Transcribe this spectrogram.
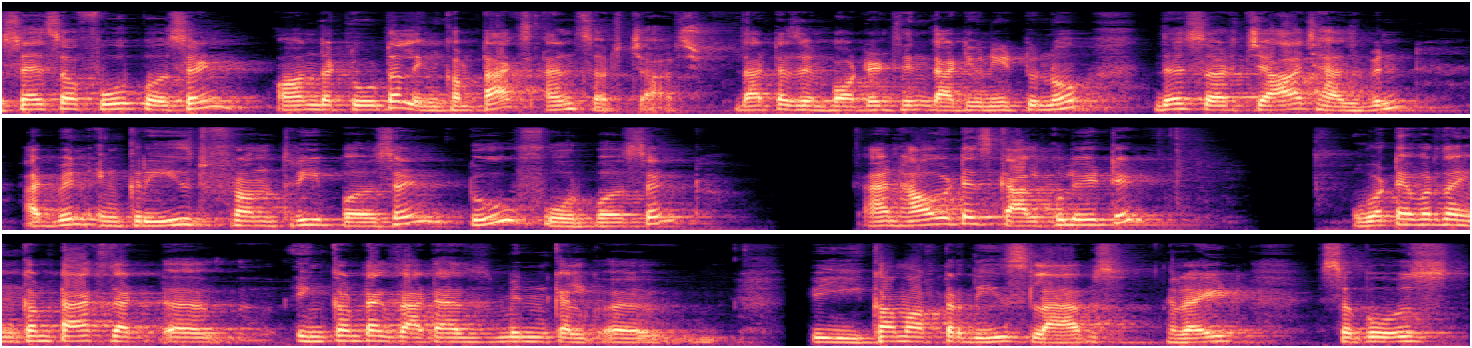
Cess of 4% on the total income tax and surcharge. That is important thing that you need to know. The surcharge has been had been increased from 3% to 4% and how it is calculated whatever the income tax that uh, income tax that has been uh, we come after these slabs right? Suppose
